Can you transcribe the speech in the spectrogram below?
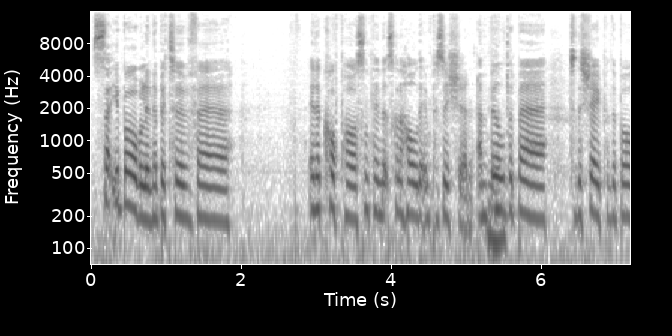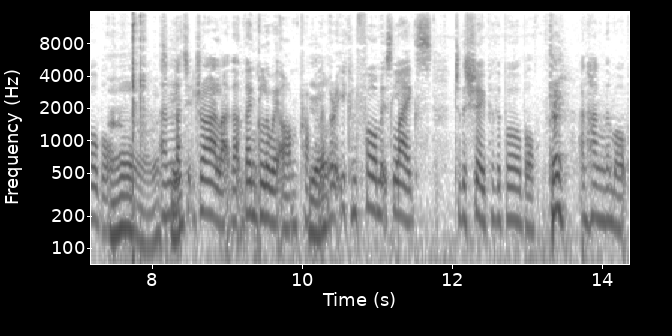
Set your bauble in a bit of uh, in a cup or something that's going to hold it in position and build the bear to the shape of the bauble. That's and good. let it dry like that, then glue it on properly. Yeah. But you can form its legs to the shape of the bauble Okay. and hang them up.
